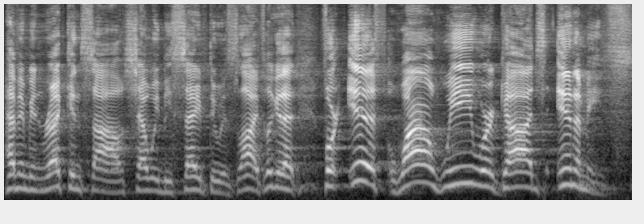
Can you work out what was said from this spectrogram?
having been reconciled, shall we be saved through his life? Look at that. For if while we were God's enemies,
